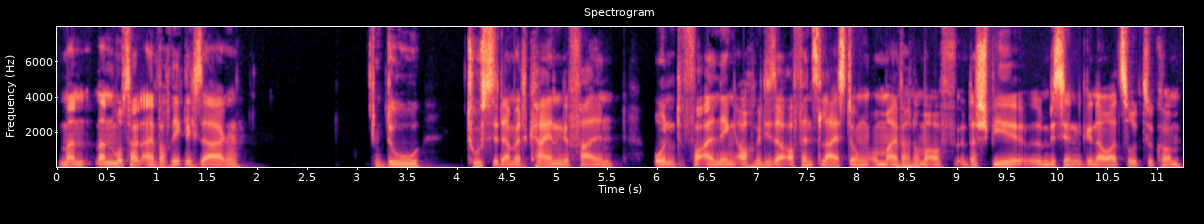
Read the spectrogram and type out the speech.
man, man muss halt einfach wirklich sagen, du tust dir damit keinen Gefallen und vor allen Dingen auch mit dieser Offense-Leistung, um einfach nochmal auf das Spiel ein bisschen genauer zurückzukommen.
